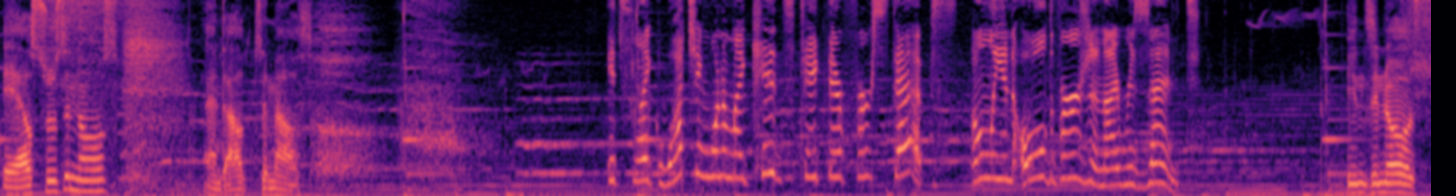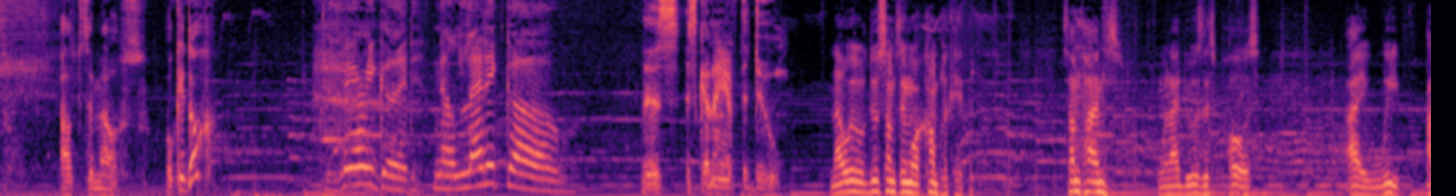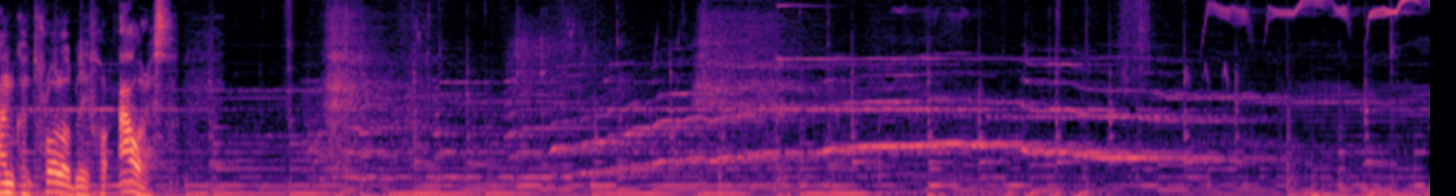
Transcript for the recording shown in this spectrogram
Air through the nose and out the mouth. It's like watching one of my kids take their first steps. Only an old version I resent. In the nose, out the mouth. Okay, Doc? Very good. Now let it go. This is gonna have to do. Now we will do something more complicated. Sometimes, when I do this pose, I weep uncontrollably for hours.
